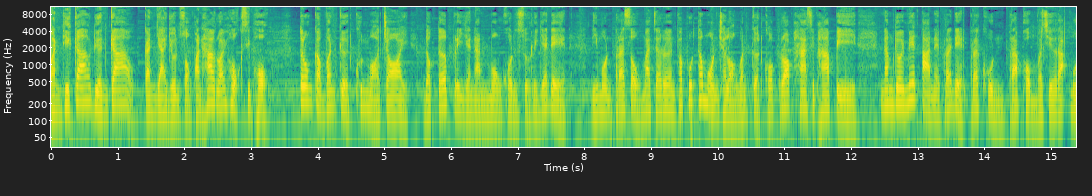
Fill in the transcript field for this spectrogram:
วันที่ 9 เดือน 9 กันยายน 2566 ตรงกับวันเกิดคุณหมอจอย ดรปริยนันท์มงคลสุริยเดช นิมนต์พระสงฆ์มาเจริญพระพุทธมนต์ฉลองวันเกิดครบรอบ 55 ปี นำโดยเมตตาในพระเดชพระคุณ พระผมวชิระมุ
